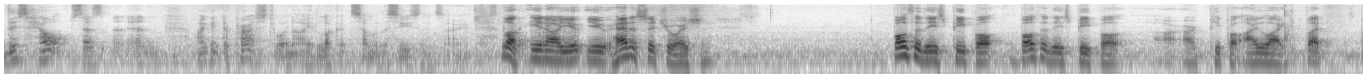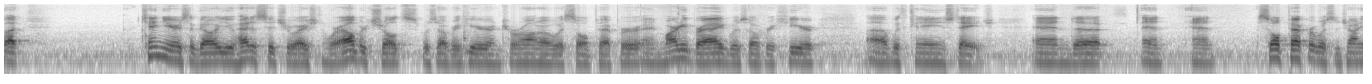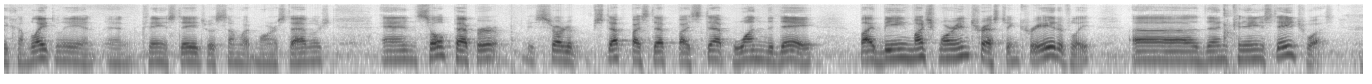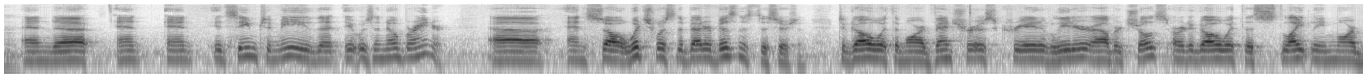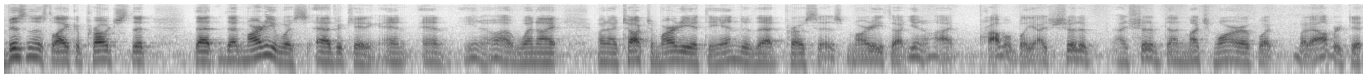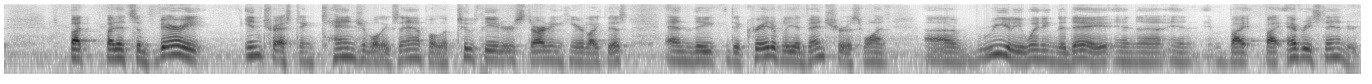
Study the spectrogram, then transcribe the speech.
this helps as and. I get depressed when I look at some of the seasons. look, you know, you, you had a situation. Both of these people, both of these people are, are people I liked, but but 10 years ago, you had a situation where Albert Schultz was over here in Toronto with Soulpepper, and Marty Bragg was over here uh, with Canadian Stage. And, uh, and, and Soulpepper was the Johnny Come Lately, and, and Canadian Stage was somewhat more established. And Soulpepper, sort of step by step by step, won the day by being much more interesting creatively uh, than Canadian Stage was. Mm-hmm. And, uh, and and it seemed to me that it was a no-brainer. Uh, and so, which was the better business decision? To go with the more adventurous, creative leader, Albert Schultz, or to go with the slightly more business-like approach that, that, that Marty was advocating? And, and you know, uh, when I, when I talked to Marty at the end of that process, Marty thought, you know, I probably I should have I should have done much more of what, what Albert did. But, but it's a very interesting, tangible example of two theaters starting here like this, and the, the creatively adventurous one uh, really winning the day in, uh, in, by, by every standard.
